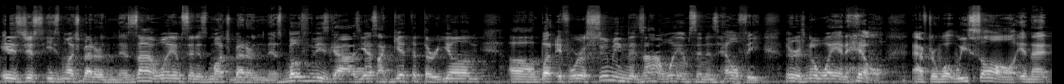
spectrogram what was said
is just he's much better than this. Zion Williamson is much better than this. Both of these guys, yes, I get that they're young, uh, but if we're assuming that Zion Williamson is healthy, there is no way in hell after what we saw in that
